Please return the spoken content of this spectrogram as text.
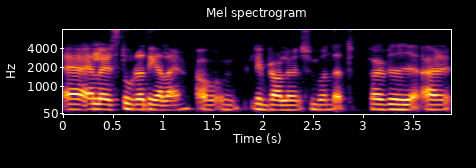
Eh, eller stora delar av Liberala ungdomsförbundet. För vi är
